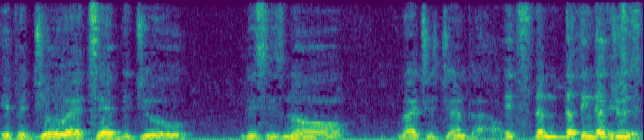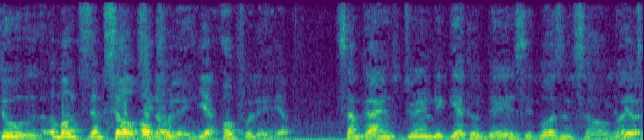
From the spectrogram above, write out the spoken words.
If a Jew had saved a Jew, this is no righteous Gentile. It's the the thing that It's Jews a- do amongst themselves. hopefully, You know? Yeah. hopefully. Yeah. Sometimes during the ghetto days it wasn't so, but Yeah.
